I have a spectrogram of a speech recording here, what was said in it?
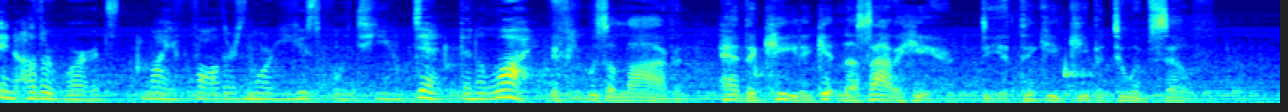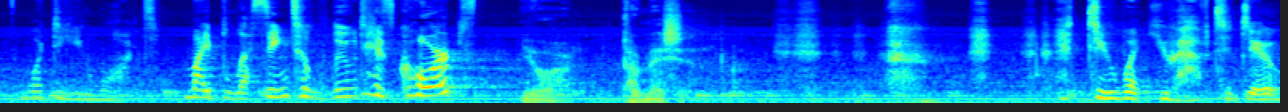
In other words, my father's more useful to you dead than alive. If he was alive and had the key to getting us out of here, think he'd keep it to himself? What do you want? My blessing to loot his corpse? Your permission. Do what you have to do.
